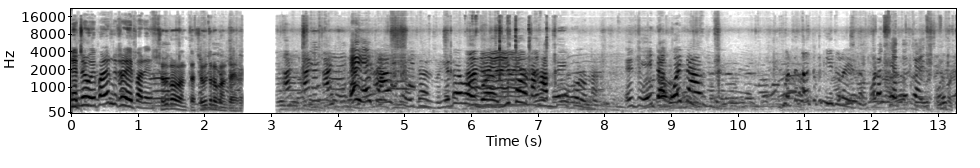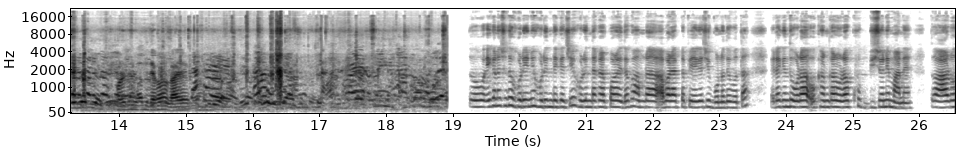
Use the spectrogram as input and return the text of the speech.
নেটের ওই পারে নেটের এই পারে। ছবি তুলো কান্তা। এই আসবে এইটা আসবে। এটা ই করো না হাত দিয়ে করো না। এই যে এইটা ওইটা আসবে। ধরতে পারলে তোকে নিয়ে চলে যেতাম ওরা খেতে চাইছে। দেখো গায়ে তো এখানে শুধু হরিণই হরিণ দেখেছি। হরিণ দেখার পরে দেখো আমরা আবার একটা পেয়ে গেছি বনদেবতা এটা কিন্তু ওরা ওখানকার ওরা খুব ভীষণই মানে। তো আরও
